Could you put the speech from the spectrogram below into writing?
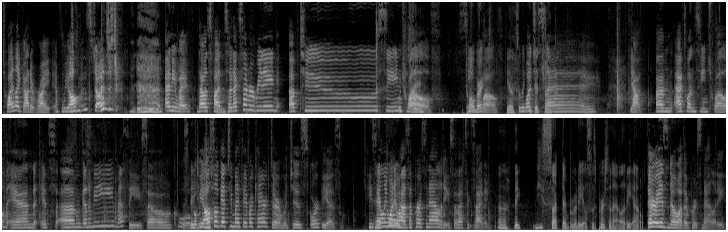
Twilight got it right, and we all misjudged. anyway, that was fun. So next time we're reading up to scene What'd twelve. Scene 12, right? Twelve. Yeah, it's like What'd you say? Yeah. Um, Act one, scene twelve, and it's um gonna be messy. So cool. Stay but we also get to my favorite character, which is Scorpius. He's the Heck only one who has a personality, so that's exciting. Uh, they he sucked everybody else's personality out. There is no other personality.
